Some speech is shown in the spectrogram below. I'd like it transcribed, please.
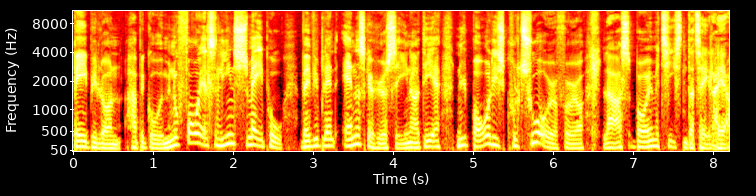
Babylon har begået. Men nu får jeg altså lige en smag på, hvad vi blandt andet skal høre senere. Det er Ny Borgerligs kulturordfører Lars Bøje Mathisen, der taler her.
